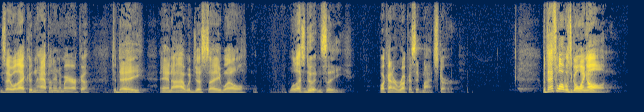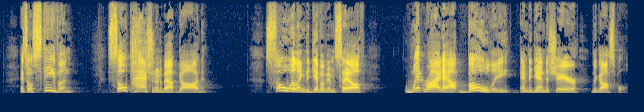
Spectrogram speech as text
You say, well, that couldn't happen in America today. And I would just say, well, well, let's do it and see what kind of ruckus it might stir. But that's what was going on. And so Stephen, so passionate about God, so willing to give of himself, went right out boldly and began to share the gospel.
